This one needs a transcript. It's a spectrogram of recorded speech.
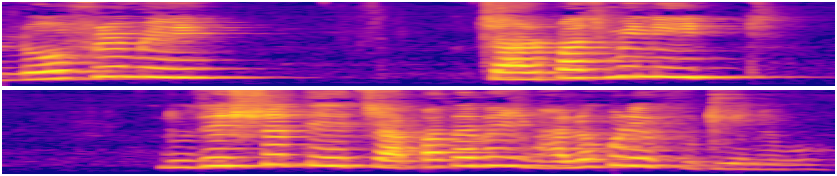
লো ফ্লেমে চার পাঁচ মিনিট দুধের সাথে চা পাতা বেশ ভালো করে ফুটিয়ে নেব।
